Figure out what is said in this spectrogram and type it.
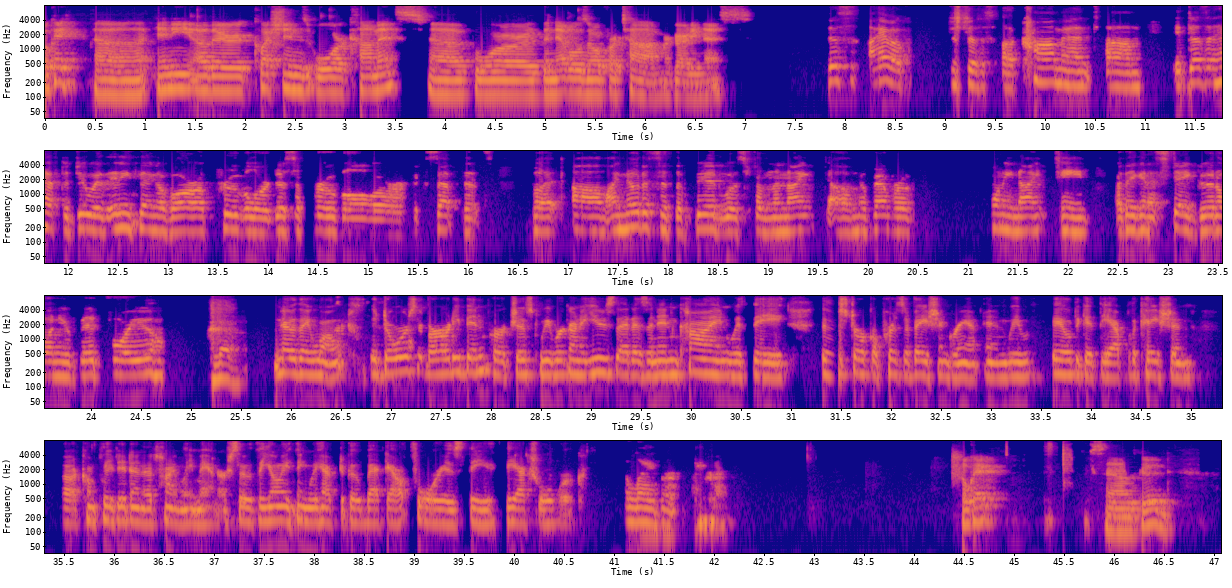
Okay. Uh, any other questions or comments uh, for the Nevilles or for Tom regarding this? This, I have a, just a, a comment. Um, it doesn't have to do with anything of our approval or disapproval or acceptance. But um, I noticed that the bid was from the ninth, uh, November of 2019. Are they going to stay good on your bid for you? No. No, they won't. The doors have already been purchased. We were going to use that as an in-kind with the historical preservation grant, and we failed to get the application uh, completed in a timely manner. So the only thing we have to go back out for is the, the actual work. The labor. Okay. Sounds good.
